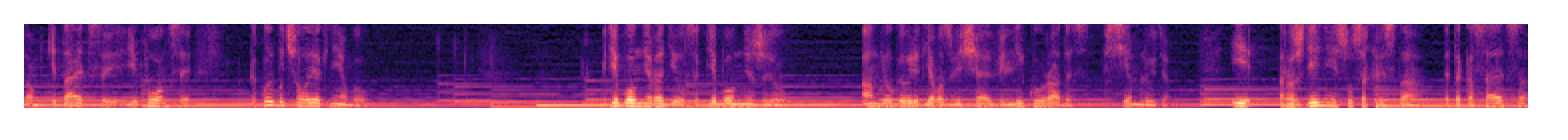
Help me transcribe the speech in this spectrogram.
там, китайцы, японцы, какой бы человек ни был, где бы он ни родился, где бы он ни жил, ангел говорит, я возвещаю великую радость всем людям. И рождение Иисуса Христа, это касается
